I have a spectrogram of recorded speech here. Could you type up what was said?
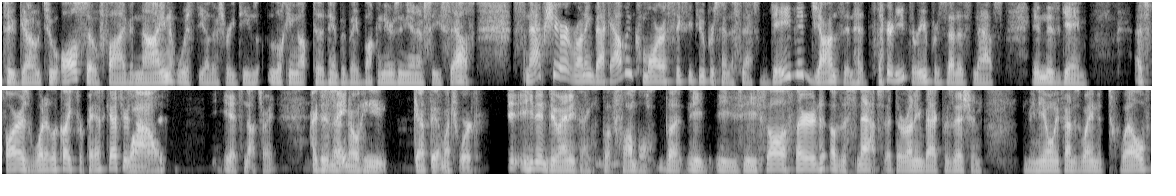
to go to also five and nine, with the other three teams looking up to the Tampa Bay Buccaneers in the NFC South. Snap share at running back Alvin Kamara, 62% of snaps. David Johnson had 33% of snaps in this game. As far as what it looked like for pass catchers, wow. It's, yeah, it's nuts, right? I did not know he got that much work he didn't do anything but fumble, but he, he he saw a third of the snaps at the running back position. I mean, he only found his way into 12,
